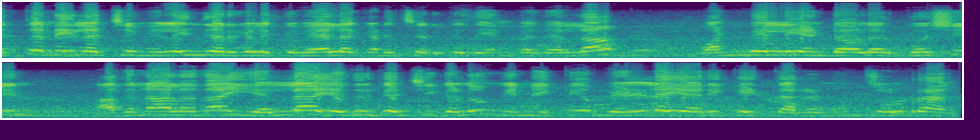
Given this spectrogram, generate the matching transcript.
எத்தனை லட்சம் இளைஞர்களுக்கு வேலை கிடைச்சிருக்குது என்பதெல்லாம் ஒன் மில்லியன் டாலர் கொஷின் அதனால தான் எல்லா எதிர்க்கட்சிகளும் இன்னைக்கு வெள்ளை அறிக்கை தரணும்னு சொல்றாங்க.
